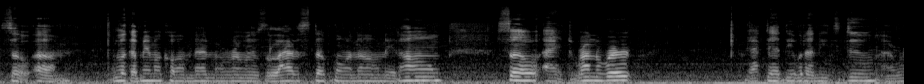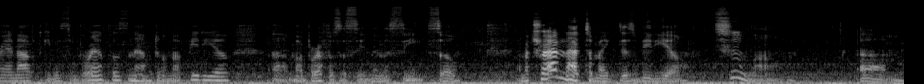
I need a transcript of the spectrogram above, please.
So, um, look, I'm in my car. I'm not in my room. There's a lot of stuff going on at home. So I had to run to work. Got that, did what I need to do. I ran off to get me some breakfast. Now I'm doing my video. Uh, my breakfast is sitting in the seat. So I'm going to try not to make this video too long. Um,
